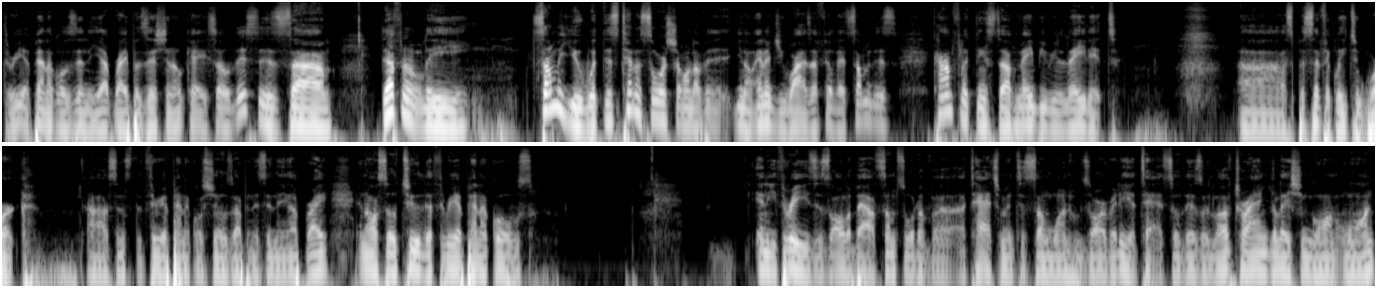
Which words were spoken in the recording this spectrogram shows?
three of Pentacles in the upright position. Okay, so this is um, definitely some of you with this Ten of Swords showing up, eh, you know, energy wise. I feel that some of this conflicting stuff may be related uh, specifically to work uh, since the Three of Pentacles shows up and it's in the upright. And also, too, the Three of Pentacles, any threes is all about some sort of uh, attachment to someone who's already attached. So there's a love triangulation going on,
